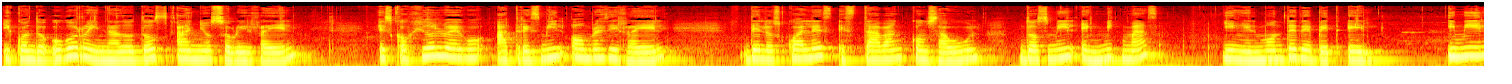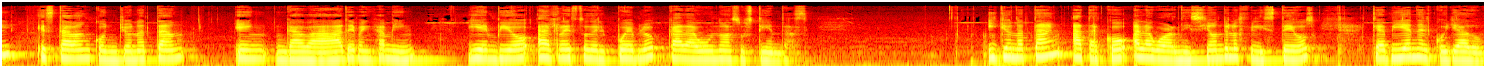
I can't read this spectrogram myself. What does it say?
y cuando hubo reinado dos años sobre Israel, escogió luego a tres mil hombres de Israel, de los cuales estaban con Saúl dos mil en Micmas y en el monte de Bet-El, y mil estaban con Jonatán en Gabaa de Benjamín, y envió al resto del pueblo cada uno a sus tiendas. Y Jonatán atacó a la guarnición de los filisteos que había en el collado,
